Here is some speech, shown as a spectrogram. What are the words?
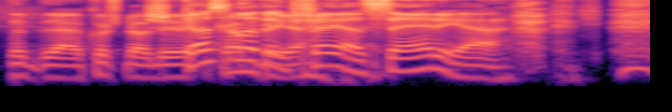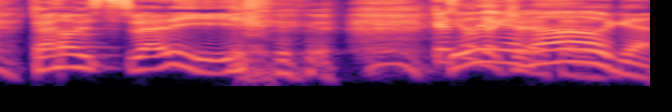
Tad, uh, kurš no diviem? Kas notiek šajā sērijā? Tā ir svarīgi. Kas notiek šajā sērijā?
